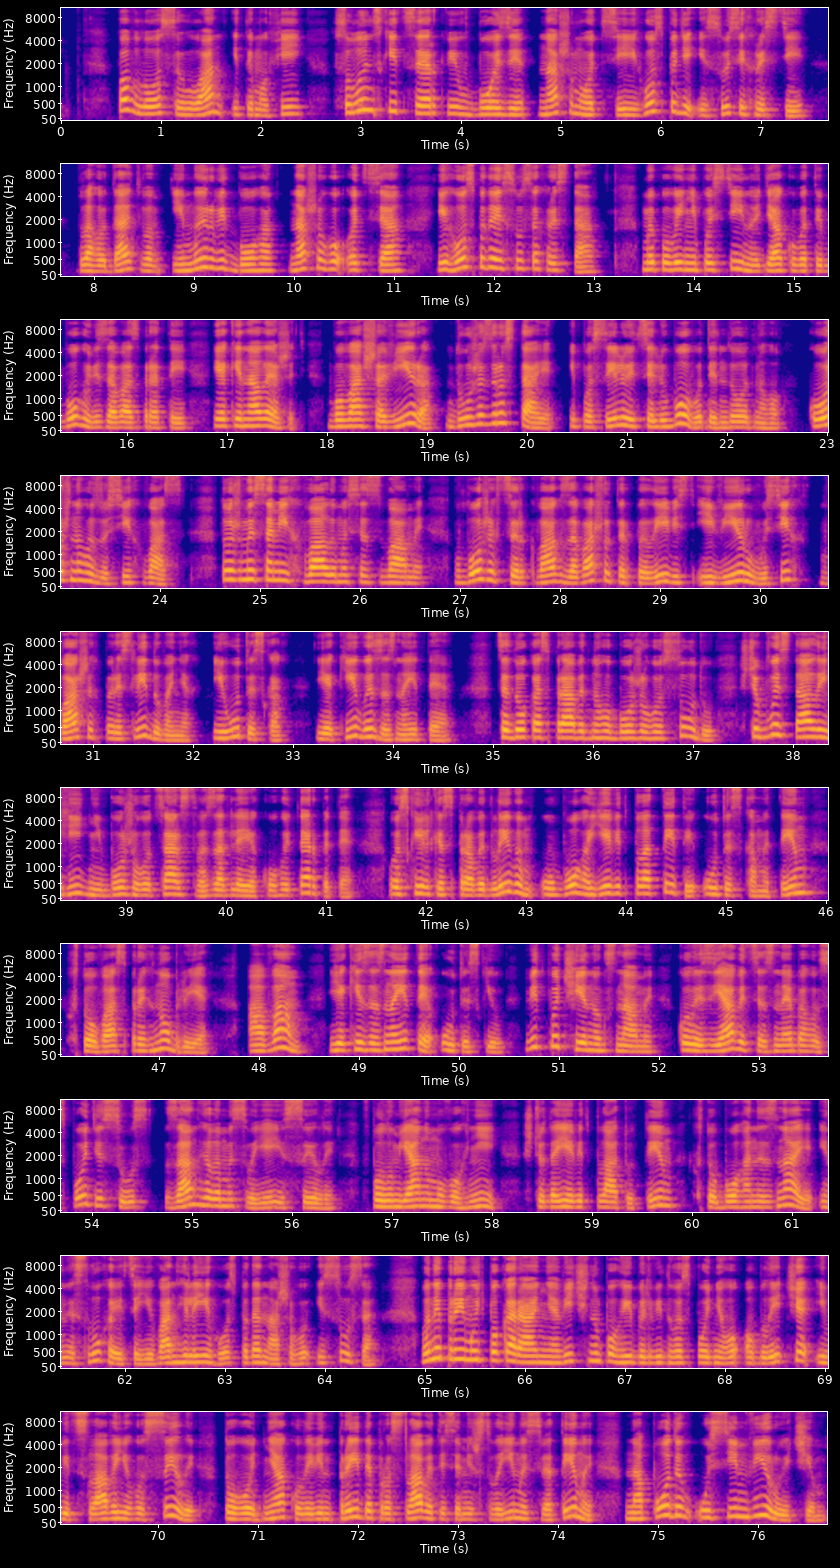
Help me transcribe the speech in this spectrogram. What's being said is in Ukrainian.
Павло, Силуан і Тимофій, Солунській церкві в Бозі, нашому Отці й Господі Ісусі Христі, благодать вам і мир від Бога, нашого Отця і Господа Ісуса Христа. Ми повинні постійно дякувати Богові за вас, брати, як і належить, бо ваша віра дуже зростає і посилюється любов один до одного, кожного з усіх вас. Тож ми самі хвалимося з вами в Божих церквах за вашу терпеливість і віру в усіх ваших переслідуваннях і утисках, які ви зазнаєте. Це доказ праведного Божого суду, щоб ви стали гідні Божого царства, задля якого й терпите, оскільки справедливим у Бога є відплатити утисками тим, хто вас пригноблює, а вам, які зазнаєте утисків, відпочинок з нами, коли з'явиться з неба Господь Ісус з ангелами своєї сили, в полум'яному вогні, що дає відплату тим, хто Бога не знає і не слухається Євангелії Господа нашого Ісуса. Вони приймуть покарання, вічну погибель від Господнього обличчя і від слави Його сили того дня, коли Він прийде прославитися між своїми святими на подив усім віруючим.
